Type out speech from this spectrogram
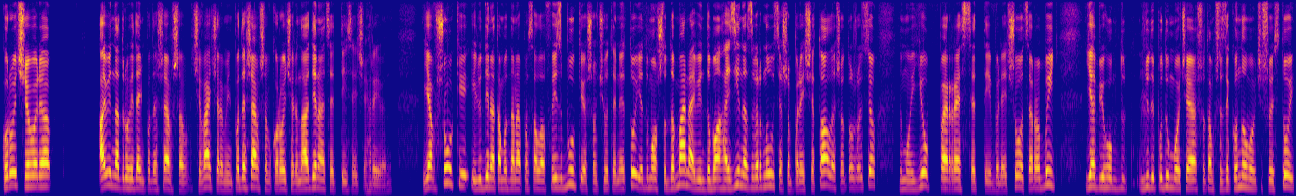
Коротше говоря, а він на другий день подешевшав, чи вечором він подешевшав, коротше, на 11 тисяч гривень. Я в шокі, і людина там одна написала в Фейсбуці, що чути не то. Я думав, що до мене, а він до магазина звернувся, щоб пересчитали, що то, що все. Думаю, йо пересети, блядь, що це робить? Я бігом, люди подумають, чи я що там щось зекономив, чи щось той.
